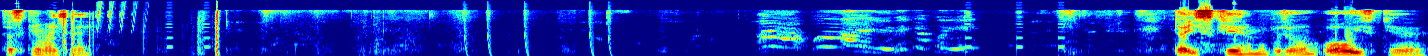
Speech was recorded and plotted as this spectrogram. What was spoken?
저 스킬 많이 쓰네 자, 이 스킬 한번 보죠. 오, 이 스킬.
